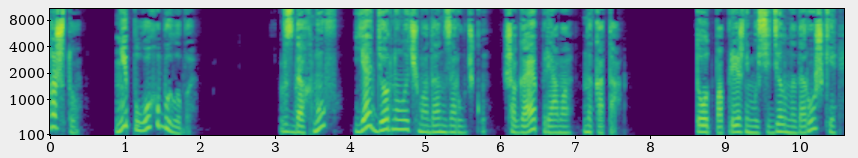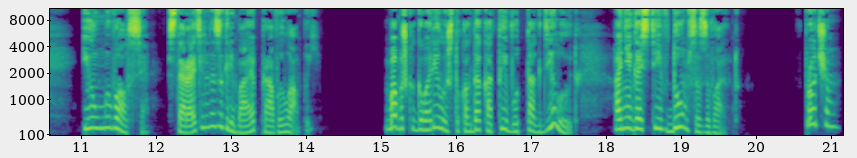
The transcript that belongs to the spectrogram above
А что, неплохо было бы. Вздохнув, я дернула чемодан за ручку, шагая прямо на кота. Тот по-прежнему сидел на дорожке и умывался, старательно загребая правой лапой. Бабушка говорила, что когда коты вот так делают, они гостей в дом созывают. Впрочем,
